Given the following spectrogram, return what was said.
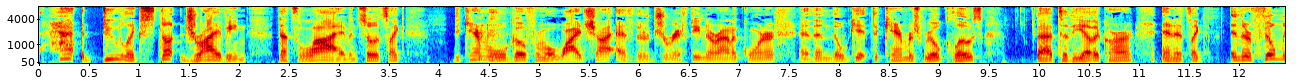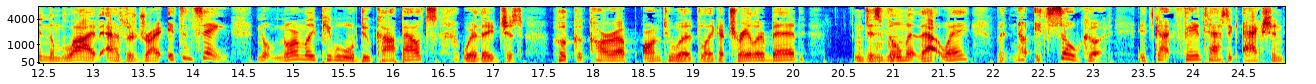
ha- do like stunt driving that's live, and so it's like the camera will go from a wide shot as they're drifting around a corner, and then they'll get the cameras real close uh, to the other car, and it's like, and they're filming them live as they're driving. It's insane. No, normally people will do cop outs where they just hook a car up onto a like a trailer bed and just mm-hmm. film it that way. But no, it's so good. It's got fantastic action.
